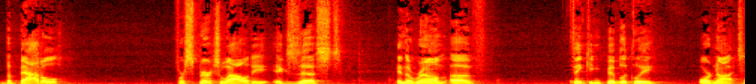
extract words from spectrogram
the battle for spirituality exists in the realm of thinking biblically or not.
